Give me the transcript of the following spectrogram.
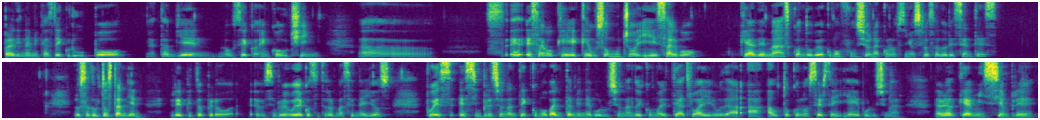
para dinámicas de grupo, también lo usé en coaching. Uh, es algo que, uso mucho y es algo que además cuando veo cómo funciona con los niños y los adolescentes, los adultos también, repito, pero eh, siempre me voy a concentrar más en ellos, pues es impresionante cómo van también evolucionando y cómo el teatro ayuda a autoconocerse y a evolucionar. La verdad que a mí siempre,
